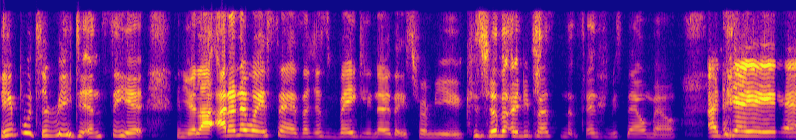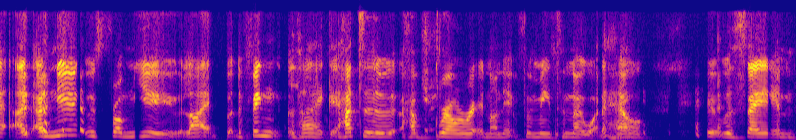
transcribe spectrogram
able to read it and see it. And you're like, I don't know what it says. I just vaguely know that it's from you because you're the only person that sends me snail mail. And yeah, yeah, yeah. yeah. I, I knew it was from you, like, but the thing, like, it had to have Braille written on it for me to know what the hell it was saying.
